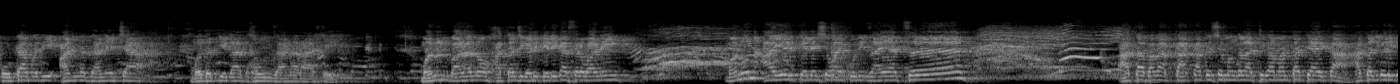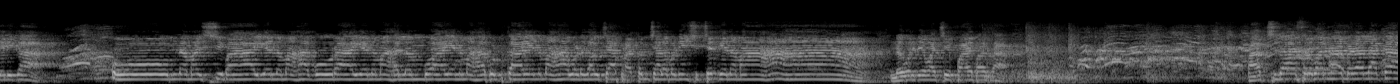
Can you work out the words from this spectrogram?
पोटामध्ये अन्न जाण्याच्या मदतीला धावून जाणार आहे. म्हणून बाळानो हाताची घडी केली का सर्वांनी? म्हणून आयर केल्याशिवाय कोणी जायचं? आता बघा काका कसे मंगलाष्टिका म्हणतात ते ऐका. हाताजगडी केली का? ओम नम शिवाय नम गोराय नम लंबवाय नम बुटकाय नम वडगावच्या प्राथम शाळेमध्ये शिक्षण घे नमः नवरदेवाचे पाय बांधा. अक्षदा सर्वांना मिळाला का?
